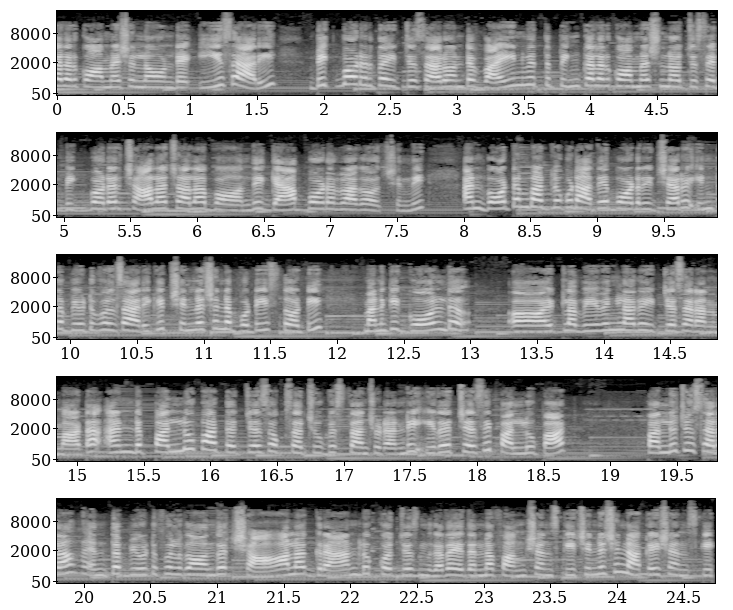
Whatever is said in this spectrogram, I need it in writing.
colour కాంబినేషన్లో ఉండే ఈ శారీ బిగ్ బార్డర్తో ఇచ్చేసారు అంటే వైన్ విత్ పింక్ కలర్ కాంబినేషన్లో వచ్చేసే బిగ్ బార్డర్ చాలా చాలా బాగుంది. గ్యాప్ బార్డర్ లాగా వచ్చింది. అండ్ బాటమ్ పార్ట్లో కూడా అదే బార్డర్ ఇచ్చారు. ఇంత బ్యూటిఫుల్ శారీకి చిన్న చిన్న బుటీస్ తోటి మనకి గోల్డ్ ఇట్లా వీవింగ్ లాగా ఇచ్చేసారనమాట అండ్ పళ్ళు పార్ట్ వచ్చేసి ఒకసారి చూపిస్తాను చూడండి. ఇది వచ్చేసి పళ్ళు పార్ట్. పళ్ళు చూసారా? ఎంత బ్యూటిఫుల్గా ఉందో. చాలా గ్రాండ్ లుక్ వచ్చేసింది కదా ఏదైనా ఫంక్షన్స్కి చిన్న చిన్న అకేషన్స్కి.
